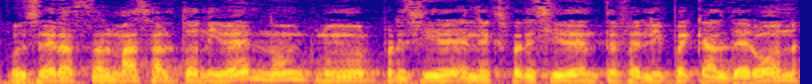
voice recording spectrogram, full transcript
pues ser hasta el más alto nivel, ¿no? Incluido el, el expresidente Felipe Calderón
